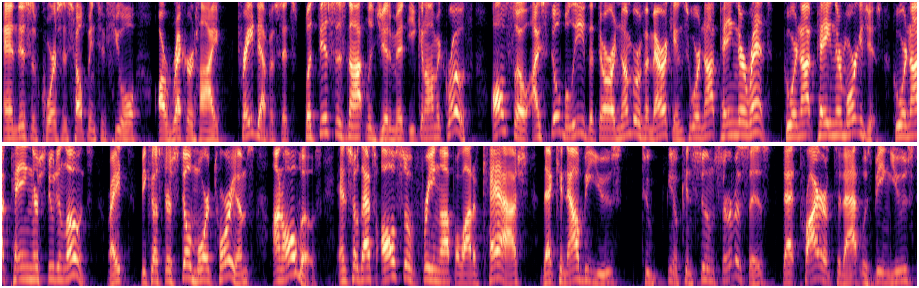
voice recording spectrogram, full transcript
And this, of course, is helping to fuel our record high trade deficits. But this is not legitimate economic growth. Also, I still believe that there are a number of Americans who are not paying their rent, who are not paying their mortgages, who are not paying their student loans, right? Because there's still moratoriums on all those. And so that's also freeing up a lot of cash that can now be used to you know consume services that prior to that was being used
